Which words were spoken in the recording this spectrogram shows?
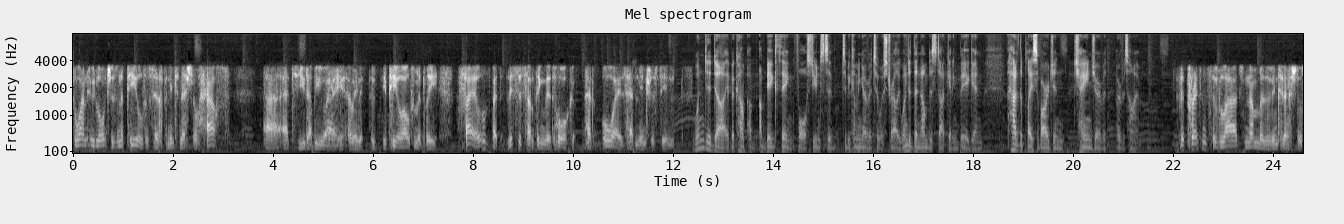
the one who launches an appeal to set up an international house uh, at UWA. I mean, the appeal ultimately failed, but this is something that Hawke had always had an interest in. When did uh, it become a, a, big thing for students to, to be coming over to Australia? When did the numbers start getting big, and how did the place of origin change over over time? The presence of large numbers of international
